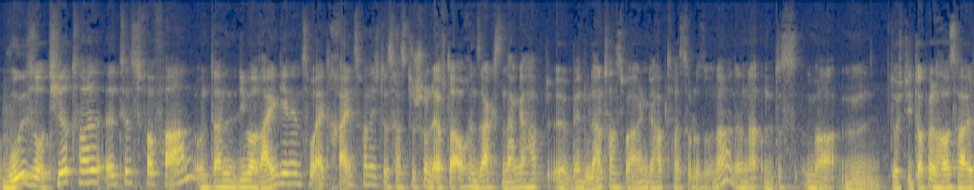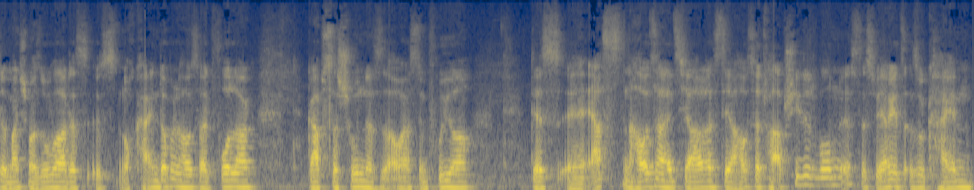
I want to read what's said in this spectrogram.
wohl sortiertes Verfahren und dann lieber reingehen in 2023. Das hast du schon öfter auch in Sachsen dann gehabt, äh, wenn du Landtagswahlen gehabt hast oder so. Ne? Dann, und das immer ähm, durch die Doppelhaushalte manchmal so war, dass es noch kein Doppelhaushalt vorlag, gab es das schon, dass es auch erst im Frühjahr des äh, ersten Haushaltsjahres der Haushalt verabschiedet worden ist. Das wäre jetzt also kein,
